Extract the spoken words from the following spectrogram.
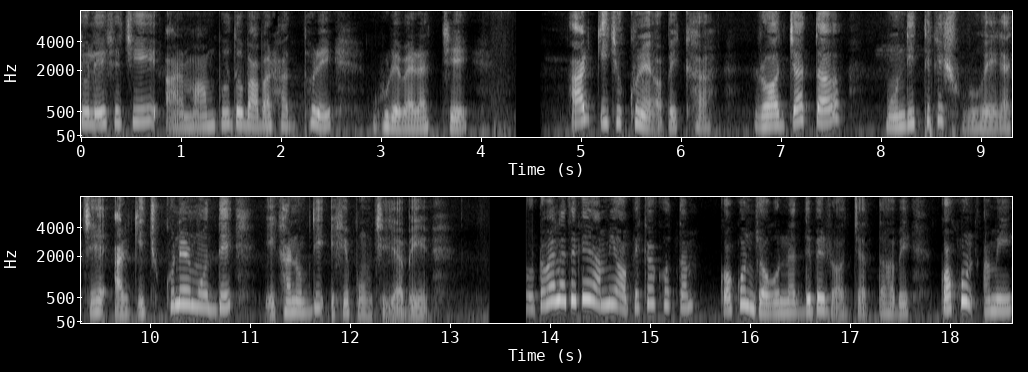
চলে এসেছি আর মাম্পু তো বাবার হাত ধরে ঘুরে বেড়াচ্ছে। আর কিছুক্ষণের অপেক্ষা। রথযাত্রা মন্দির থেকে শুরু হয়ে গেছে আর কিছুক্ষণের মধ্যে এখান অবধি এসে পৌঁছে যাবে। ছোটোবেলা থেকে আমি অপেক্ষা করতাম, কখন জগন্নাথ দেবের রথযাত্রা হবে, কখন আমি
